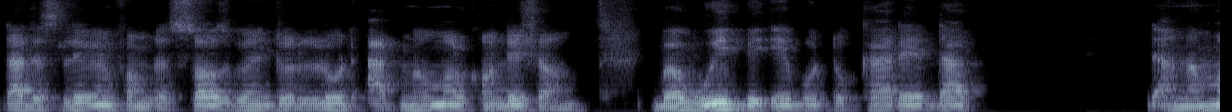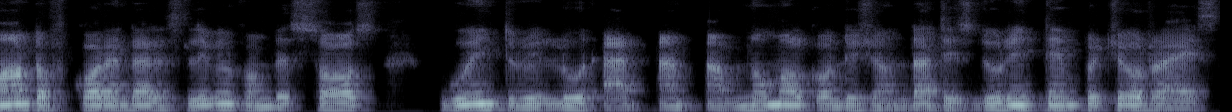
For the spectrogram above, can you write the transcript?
that is leaving from the source going to the load at normal condition, but we'll be able to carry that an amount of current that is leaving from the source going to the load at an abnormal condition, that is during temperature rise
